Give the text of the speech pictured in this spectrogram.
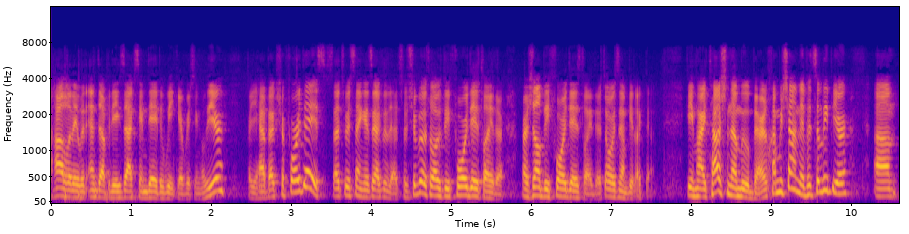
holiday would end up at the exact same day of the week every single year, but you have extra four days. So that's what we're saying exactly that. So Shavuot will always be four days later. Rosh will be four days later. It's always going to be like that. If it's a leap year, um,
